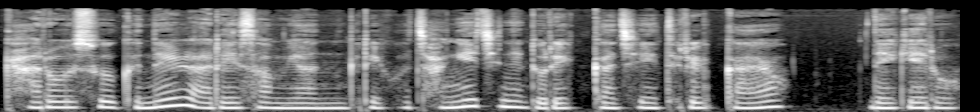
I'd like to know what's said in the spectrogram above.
가로수 그늘 아래 서면 그리고 장혜진의 노래까지 들을까요? 내게로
